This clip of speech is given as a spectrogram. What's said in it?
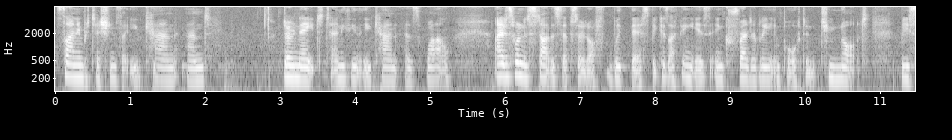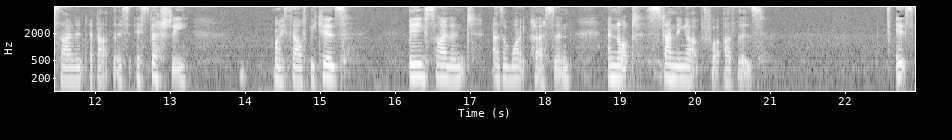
sign in petitions that you can, and donate to anything that you can as well. I just wanted to start this episode off with this because I think it is incredibly important to not be silent about this, especially myself, because being silent as a white person and not standing up for others it's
